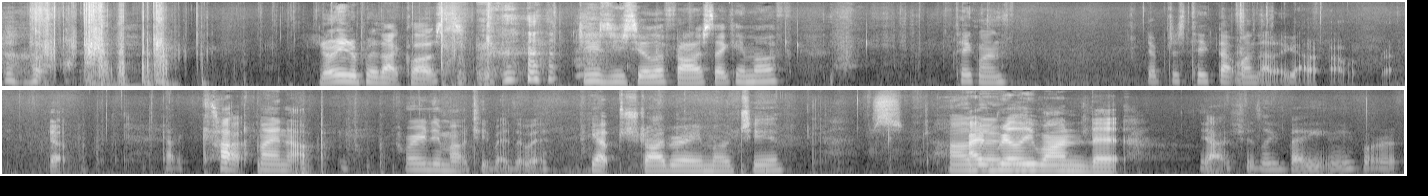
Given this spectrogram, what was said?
You don't need to put that close. Jeez, you see all the frost that came off? Take one. Yep, just take that one that I got. out. Yep. Gotta cut mine up. We're eating mochi, by the way. Yep, strawberry mochi. I really wanted it. Yeah, she's like begging me for it,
